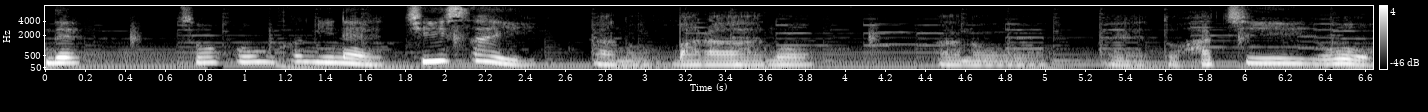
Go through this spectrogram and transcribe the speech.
でそこにね小さいあのバラのあの、えー、と鉢を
